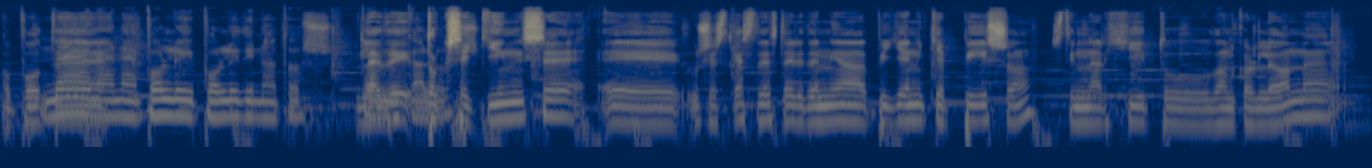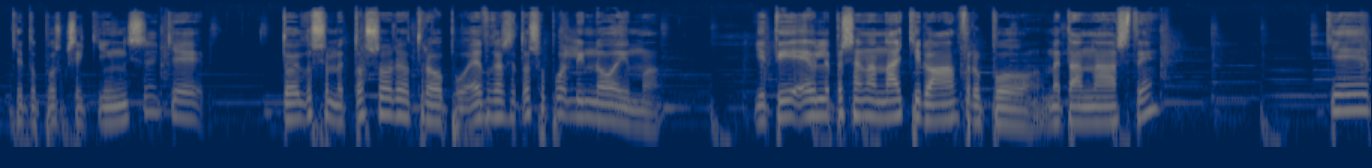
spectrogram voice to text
Οπότε. Ναι, ναι, ναι, πολύ, πολύ δυνατός. Δηλαδή πολύ το καλός. ξεκίνησε, ε, ουσιαστικά στη δεύτερη ταινία πηγαίνει και πίσω στην αρχή του Δον Κορλεόνε και το πώς ξεκίνησε και το έδωσε με τόσο ωραίο τρόπο, έβγαζε τόσο πολύ νόημα. Γιατί έβλεπες έναν άκυρο άνθρωπο μετανάστη και,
